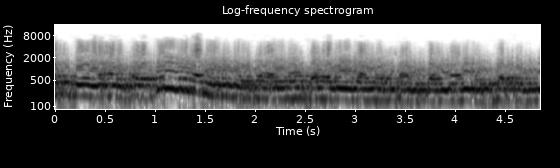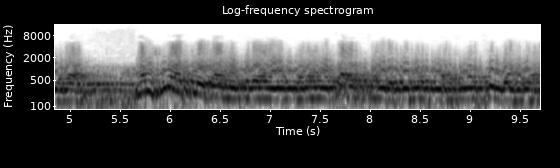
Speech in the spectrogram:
أسبوع وكل من يرجع الله تعالى الله يرحم فرمان يذكر بها من شو أصل كان القرآن القرآن تأثر به الأسماء كلها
